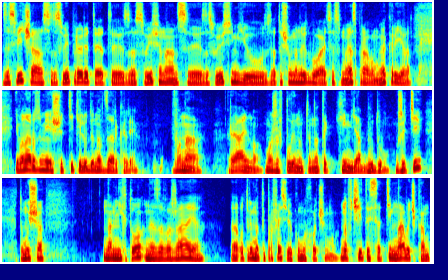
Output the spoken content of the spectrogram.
за свій час, за свої пріоритети, за свої фінанси, за свою сім'ю, за те, що в мене відбувається, моя справа, моя кар'єра. І вона розуміє, що тільки людина в дзеркалі, вона реально може вплинути на те, ким я буду в житті, тому що нам ніхто не заважає е, отримати професію, яку ми хочемо, навчитися тим навичкам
